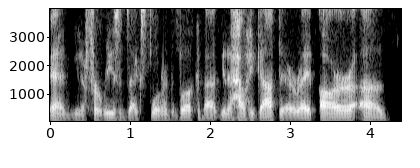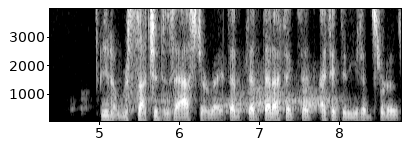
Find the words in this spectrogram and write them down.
and you know for reasons I explore in the book about you know how he got there, right, are uh, you know were such a disaster, right? That, that that I think that I think that even sort of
